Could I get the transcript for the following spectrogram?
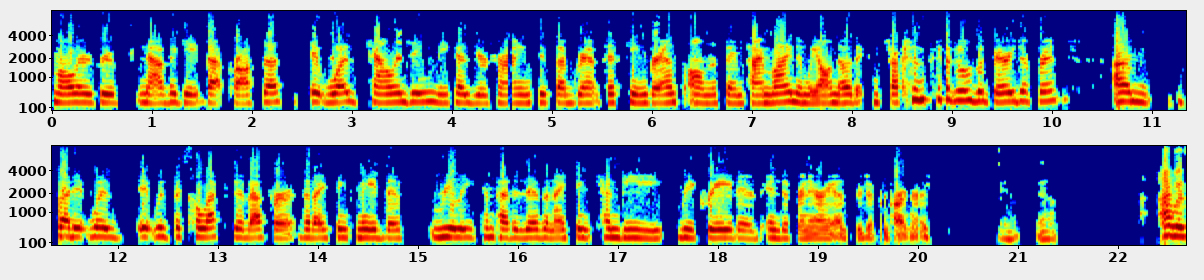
smaller groups navigate that process. It was challenging because you're trying to subgrant 15 grants on the same timeline, and we all know that construction schedules look very different. Um, but it was it was the collective effort that I think made this really competitive, and I think can be recreated in different areas through different partners. Yeah, yeah. I would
